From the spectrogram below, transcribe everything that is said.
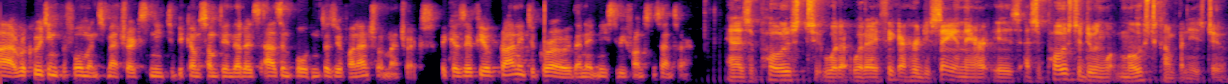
uh, recruiting performance metrics need to become something that is as important as your financial metrics. Because if you're planning to grow, then it needs to be front and center. And as opposed to what what I think I heard you say in there is, as opposed to doing what most companies do,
